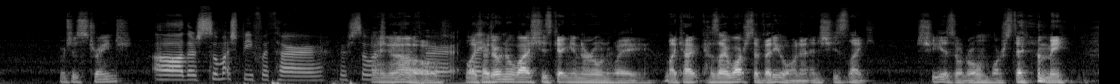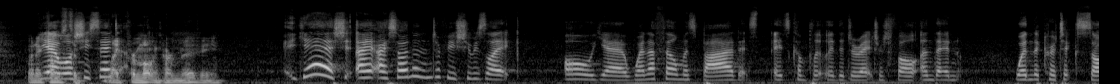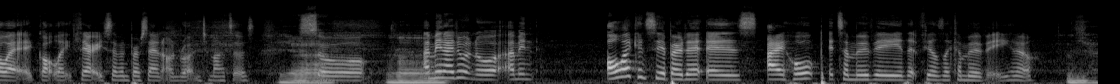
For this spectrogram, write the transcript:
which is strange. Oh, there's so much beef with her. There's so much I beef know. with her. Like, I don't know why she's getting in her own way. Like I because I watched a video on it and she's like she is her own worst enemy when it Yeah, comes well, to she said- like promoting her movie. Yeah, she, I, I saw in an interview she was like, "Oh yeah, when a film is bad, it's it's completely the director's fault." And then when the critics saw it, it got like thirty seven percent on Rotten Tomatoes. Yeah. So Uh, I mean, I don't know. I mean, all I can say about it is I hope it's a movie that feels like a movie. You know. Yeah.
